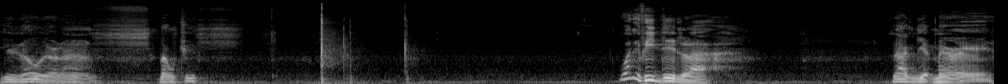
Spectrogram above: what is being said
You know they're lying, don't you? What if he did lie? And I can get married.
